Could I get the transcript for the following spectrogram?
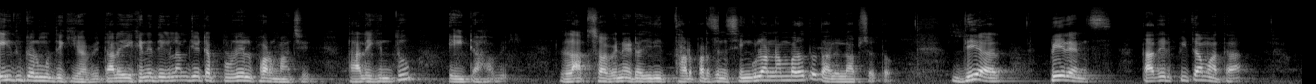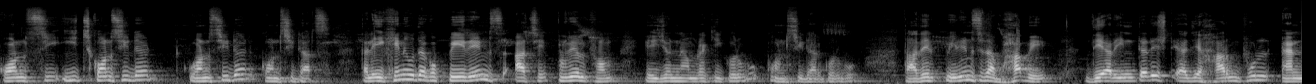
এই দুটোর মধ্যে কী হবে? তাহলে এখানে দেখলাম যে এটা প্লুরাল ফর্ম আছে। তাহলে কিন্তু এইটা হবে। লাভস হবে না, এটা যদি থার্ড পার্সন সিঙ্গুলার নাম্বার হতো, তাহলে লাভস হতো। দেয়ার পেরেন্টস তাদের পিতামাতা কনসি ইচ কনসিডার কনসিডার কনসিডার্স তাহলে এখানেও দেখো পেরেন্টস আছে প্লুরাল ফর্ম এই জন্য আমরা কি করব? কনসিডার করব। তাদের পেরেন্টসরা ভাবে they are interest as a harmful and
